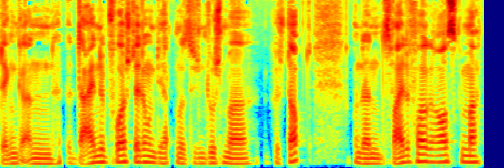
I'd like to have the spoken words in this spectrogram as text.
denk an deine Vorstellung, die hatten wir zwischendurch mal gestoppt und dann eine zweite Folge rausgemacht.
